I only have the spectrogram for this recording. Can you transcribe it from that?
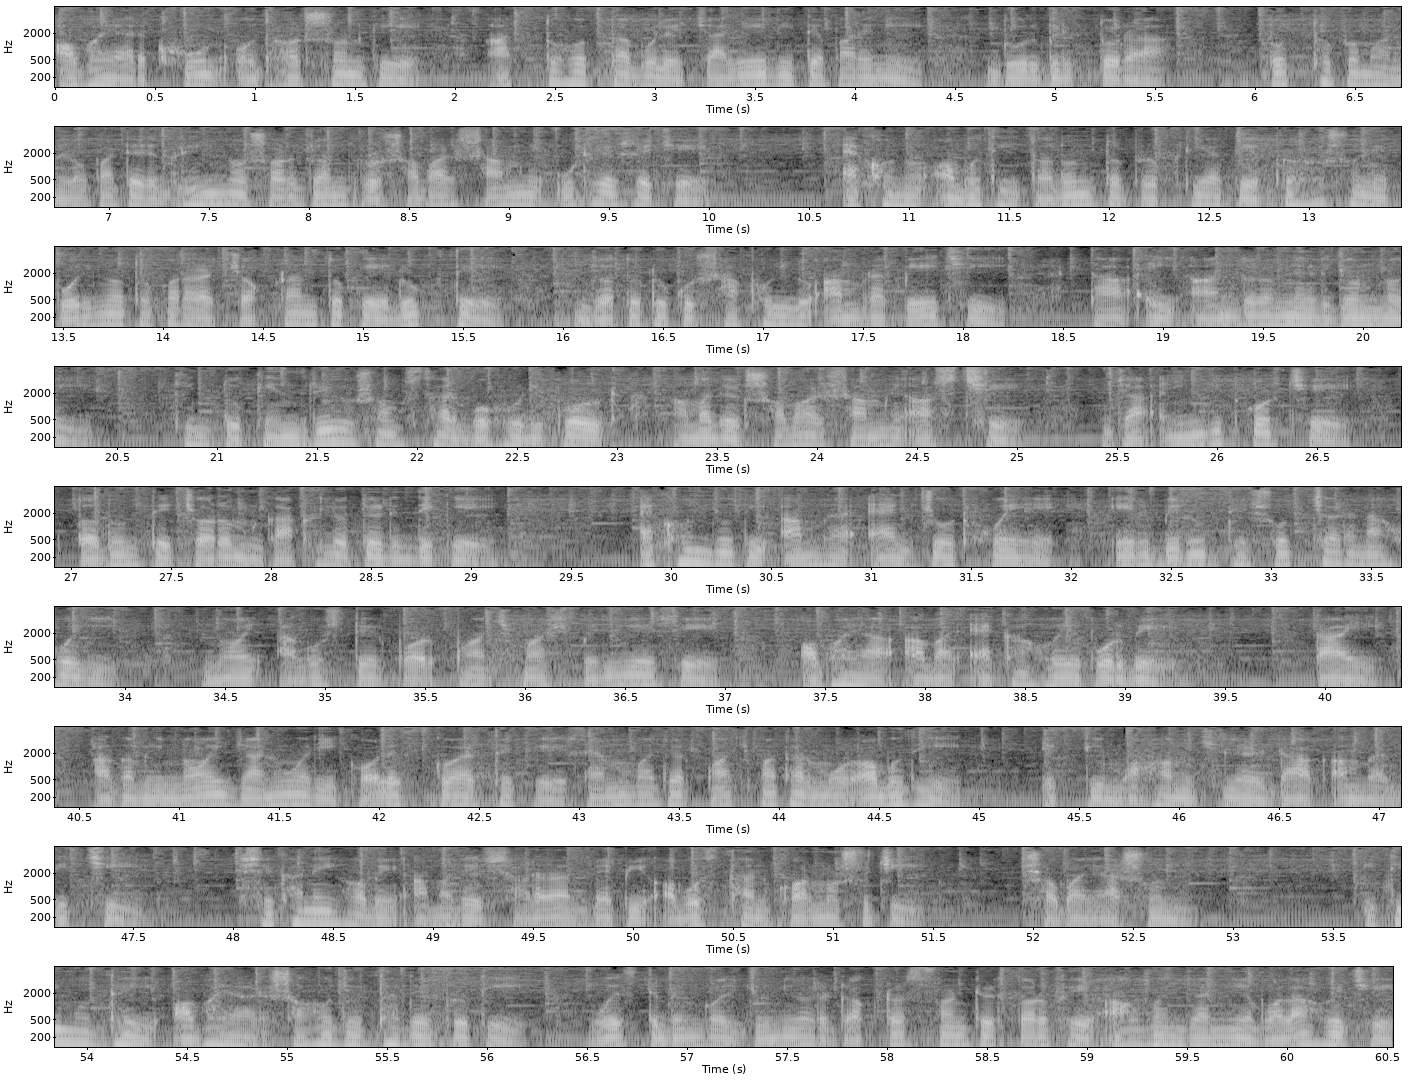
অভয়ার খুন ও ধর্ষণকে আত্মহত্যা বলে চালিয়ে দিতে পারেনি দুর্বৃত্তরা। তথ্য প্রমাণ লোপাটের ঘৃণ্য ষড়যন্ত্র সবার সামনে উঠে এসেছে। এখনও অবধি তদন্ত প্রক্রিয়াকে প্রহসনে পরিণত করার চক্রান্তকে রুখতে যতটুকু সাফল্য আমরা পেয়েছি, তা এই আন্দোলনের জন্যই। কিন্তু কেন্দ্রীয় সংস্থার বহু রিপোর্ট আমাদের সবার সামনে আসছে, যা ইঙ্গিত করছে তদন্তে চরম গাফিলতের দিকে। এখন যদি আমরা একজোট হয়ে এর বিরুদ্ধে সোচ্চার না হই, নয় আগস্টের পর পাঁচ মাস পেরিয়ে এসে অভয়া আবার একা হয়ে পড়বে। তাই আগামী নয় জানুয়ারি কলেজ স্কোয়ার থেকে শ্যামবাজার পাঁচ মাথার মোড় অবধি একটি মহামিছিলের ডাক আমরা দিচ্ছি। সেখানেই হবে আমাদের সারারাতব্যাপী অবস্থান কর্মসূচি। সবাই আসুন। ইতিমধ্যেই অভয়ার সহযোদ্ধাদের প্রতি ওয়েস্ট বেঙ্গল জুনিয়র ডক্টরস ফ্রন্টের তরফে আহ্বান জানিয়ে বলা হয়েছে,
